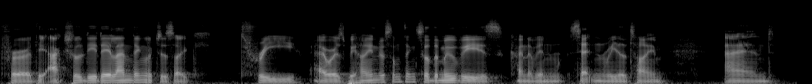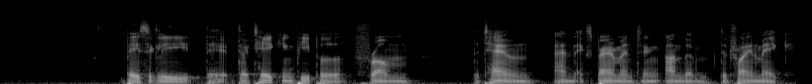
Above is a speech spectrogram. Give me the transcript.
for the actual D-Day landing, which is like three hours behind or something. So the movie is kind of in set in real time, and basically they they're taking people from the town and experimenting on them to try and make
